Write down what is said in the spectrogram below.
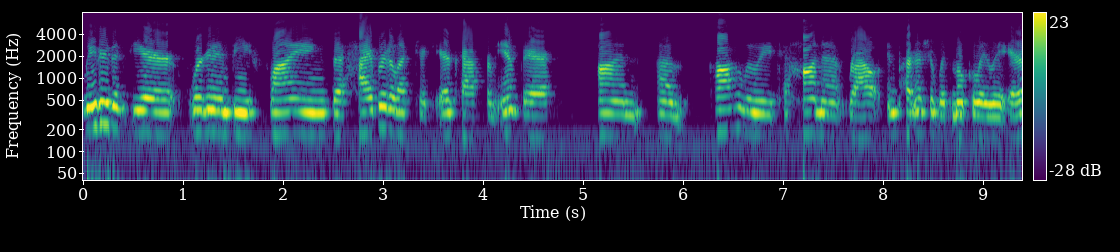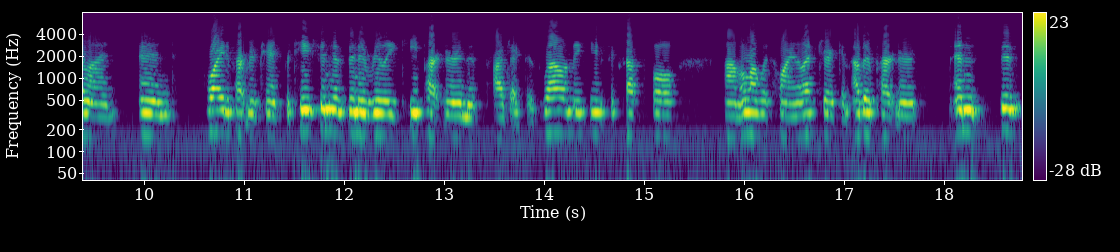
later this year, we're going to be flying the hybrid electric aircraft from Ampaire on um, Kahului to Hana route in partnership with Mokulele Airlines. And Hawaii Department of Transportation has been a really key partner in this project as well, making it successful, um, along with Hawaiian Electric and other partners. And this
